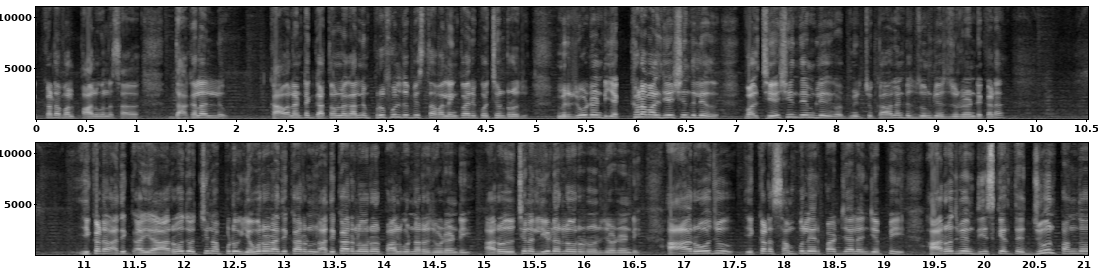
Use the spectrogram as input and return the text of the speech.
ఎక్కడ వాళ్ళు పాల్గొన్న స- దాఖలాలు కావాలంటే గతంలో కానీ నేను ప్రూఫ్లు చూపిస్తా వాళ్ళు ఎంక్వైరీకి వచ్చిన రోజు. మీరు చూడండి ఎక్కడ వాళ్ళు చేసింది లేదు. వాళ్ళు చేసింది ఏం లేదు. మీరు కావాలంటే జూమ్ చేసి చూడండి ఇక్కడ. ఇక్కడ అది ఆ రోజు వచ్చినప్పుడు ఎవరెవరు అధికారులు అధికారులు ఎవరెవరు పాల్గొన్నారో చూడండి. ఆ రోజు వచ్చిన లీడర్లు ఎవరెవరు చూడండి. ఆ రోజు ఇక్కడ సంపులు ఏర్పాటు చేయాలని చెప్పి ఆ రోజు మేము తీసుకెళ్తే జూన్ పంతొ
